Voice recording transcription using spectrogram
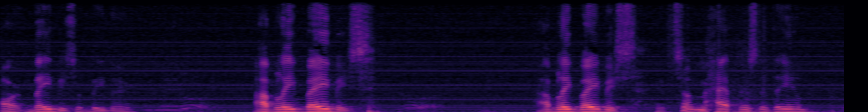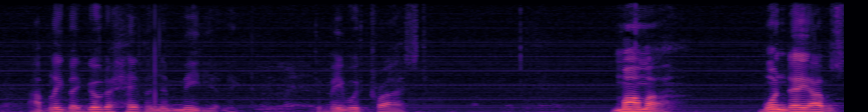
heart babies will be there. I believe babies. I believe babies, if something happens to them, I believe they go to heaven immediately to be with Christ. Mama, one day I was,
